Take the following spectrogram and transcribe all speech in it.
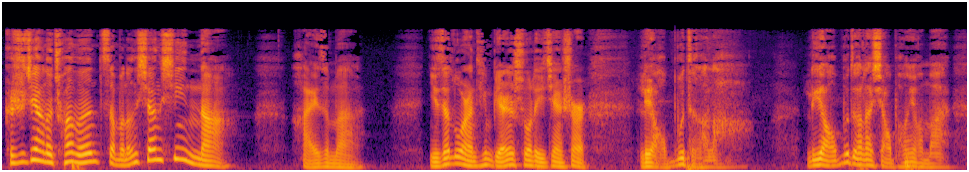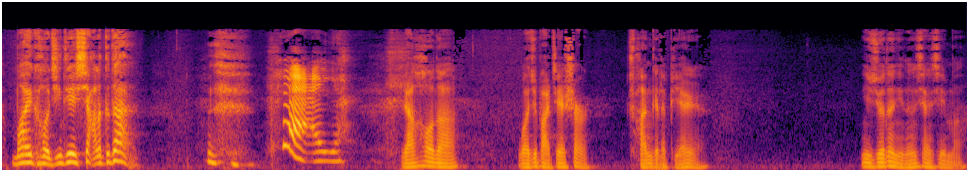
可是这样的传闻怎么能相信呢？孩子们，你在路上听别人说了一件事儿，了不得了，了不得了，小朋友们，Michael 今天下了个蛋，哎呀，然后呢，我就把这事儿传给了别人。你觉得你能相信吗？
